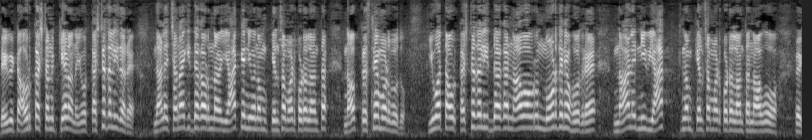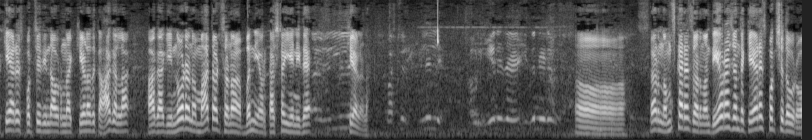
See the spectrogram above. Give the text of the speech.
ದಯವಿಟ್ಟು ಅವ್ರ ಕಷ್ಟನೂ ಕೇಳೋಣ. ಇವತ್ತು ಕಷ್ಟದಲ್ಲಿದ್ದಾರೆ. ನಾಳೆ ಚೆನ್ನಾಗಿದ್ದಾಗ ಅವ್ರನ್ನ ಯಾಕೆ ನೀವು ನಮ್ಗೆ ಕೆಲಸ ಮಾಡಿಕೊಡಲ್ಲ ಅಂತ ನಾವು ಪ್ರಶ್ನೆ ಮಾಡ್ಬೋದು. ಇವತ್ತು ಅವ್ರ ಕಷ್ಟದಲ್ಲಿ ಇದ್ದಾಗ ನಾವು ಅವ್ರನ್ನ ನೋಡ್ದೇನೆ ಹೋದರೆ ನಾಳೆ ನೀವು ಯಾಕೆ ನಮ್ಮ ಕೆಲಸ ಮಾಡಿಕೊಡಲ್ಲ ಅಂತ ನಾವು ಕೆ ಆರ್ ಎಸ್ ಪಕ್ಷದಿಂದ ಅವ್ರನ್ನ ಕೇಳೋದಕ್ಕೆ ಆಗಲ್ಲ ಹಾಗಾಗಿ ನೋಡೋಣ, ಮಾತಾಡ್ಸೋಣ. ಬನ್ನಿ, ಅವ್ರ ಕಷ್ಟ ಏನಿದೆ ಕೇಳೋಣ. ಸರ್, ನಮಸ್ಕಾರ ಸರ್. ನಾನು ದೇವರಾಜ್ ಅಂತ ಕೆ ಆರ್ ಎಸ್ ಪಕ್ಷದವರು.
